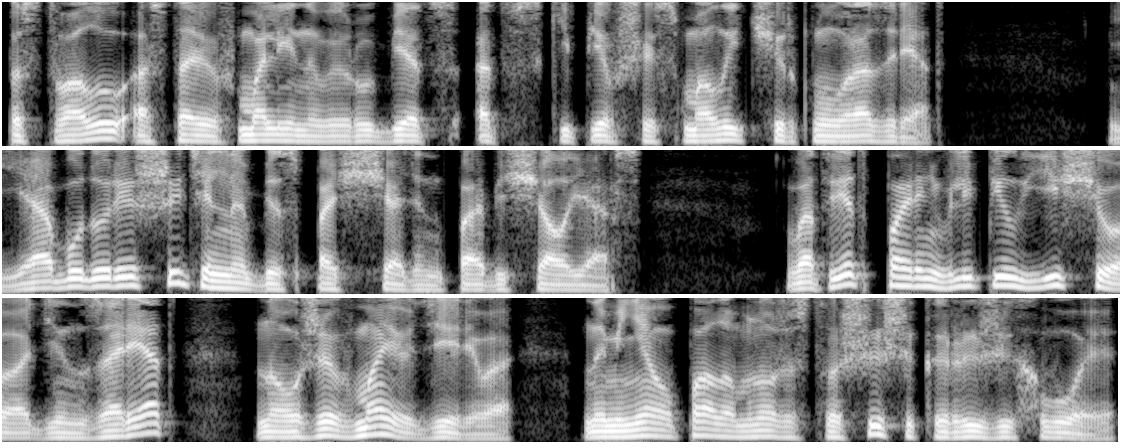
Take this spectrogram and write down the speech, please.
По стволу, оставив малиновый рубец от вскипевшей смолы, чиркнул разряд. «Я буду решительно беспощаден», — пообещал Ярс. В ответ парень влепил еще один заряд, но уже в мое дерево. На меня упало множество шишек и рыжей хвои.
